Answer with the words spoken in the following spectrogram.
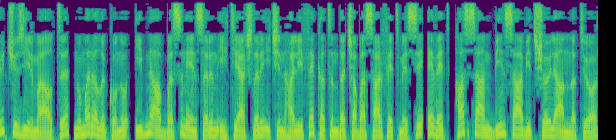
326, numaralı konu, İbni Abbas'ın Ensar'ın ihtiyaçları için halife katında çaba sarf etmesi, evet, Hassan bin Sabit şöyle anlatıyor,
